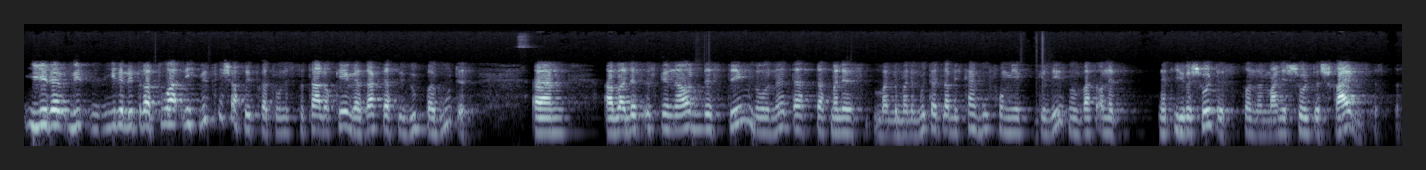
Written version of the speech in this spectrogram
ihre ihre Literatur hat nicht Wissenschaftsliteratur. Das ist total okay. Wer sagt, dass sie super gut ist? Ähm, aber das ist genau das Ding so, ne, dass, dass meine, meine Mutter glaube ich, kein Buch von mir gelesen und was auch nicht, nicht ihre Schuld ist, sondern meine Schuld des Schreibens ist das.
